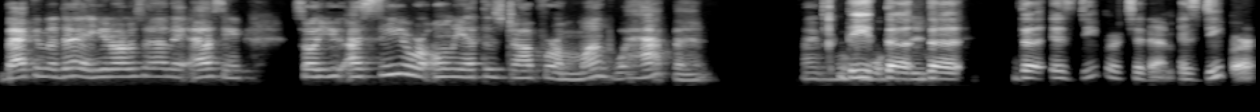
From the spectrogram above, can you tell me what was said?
Back in the day, you know what I'm saying? They asking, so you I see you were only at this job for a month. What happened? Like the the the the is deeper to them, is deeper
